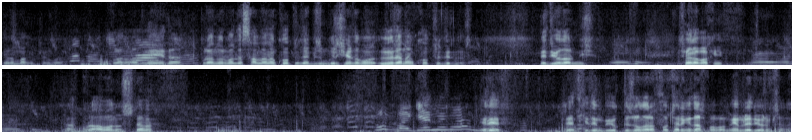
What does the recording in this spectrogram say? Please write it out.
Gelin bakayım. Baba. Buranın adı neydi? Bura normalde sallanan köprü de bizim Kırşehir'de buna ığranan köprü derler. Ne diyorlarmış? Söyle bakayım. Ha, bura Avanos değil mi? Baba gemi var mı? Elif. Redkid'in büyük kızı olarak fotoğrafını tak babam. Emrediyorum sana.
